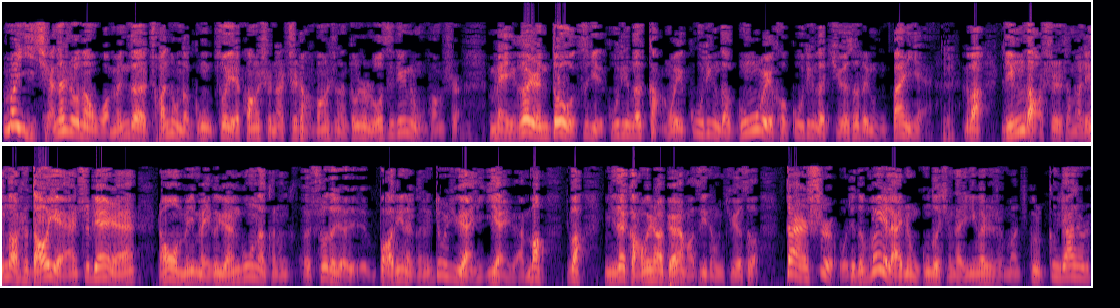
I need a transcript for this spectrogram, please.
那么以前的时候呢，我们的传统的工作业方式呢，职场方式呢，都是螺丝钉这种方式，每个人都有自己的固定的岗位、固定的工位和固定的角色的这种扮演，对，对吧？领导是什么？领导是导演、制片人，然后我们每个员工呢，可能呃说的不好听点，可能就是演演员嘛，对吧？你在岗位上表演好自己这种角色，但是我觉得未来这种工作形态应该是什么？就是更加就是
